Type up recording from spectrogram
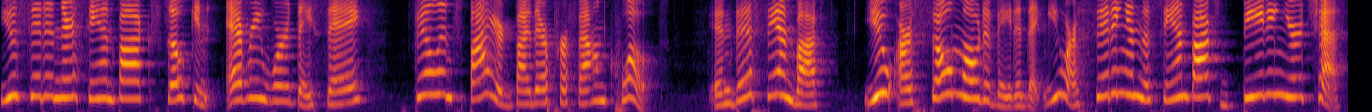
You sit in their sandbox, soak in every word they say, feel inspired by their profound quotes. In this sandbox, you are so motivated that you are sitting in the sandbox beating your chest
